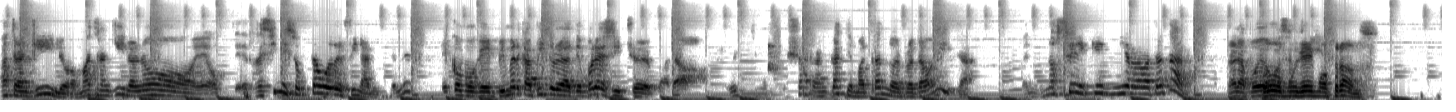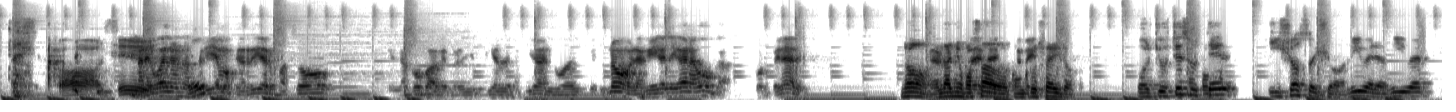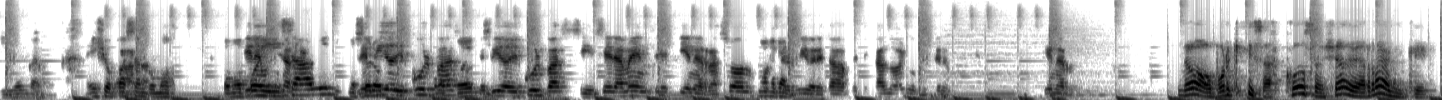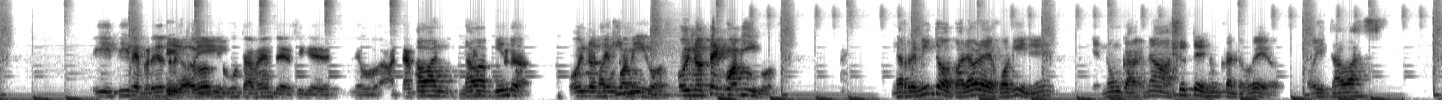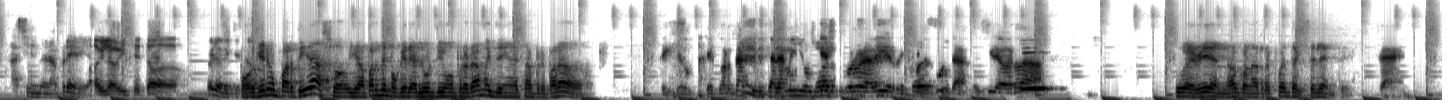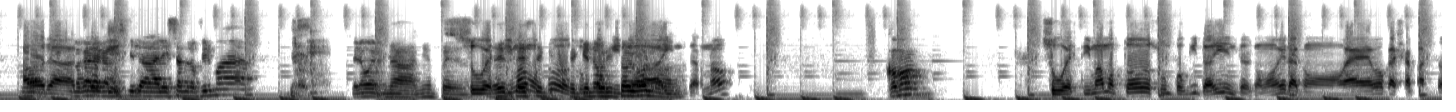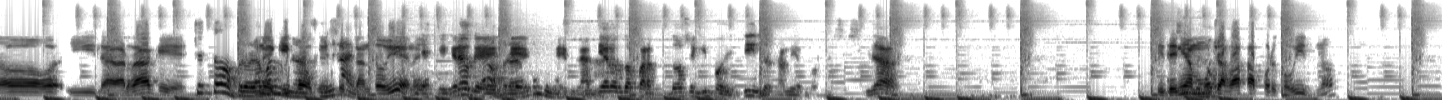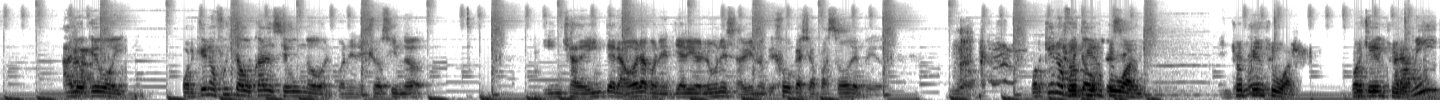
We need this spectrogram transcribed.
Más tranquilo, más tranquilo, no. Eh, recién es octavo del final, ¿entendés? Es como que el primer capítulo de la temporada decís, che, pará, ya arrancaste matando al protagonista. No sé de qué mierda va a tratar. No la puedo oh, muy Game of Thrones. oh, sí. Pero igual no nos olvidemos que River pasó en la copa que pierde la final, igual. No, la que ya le gana a Boca, por penales. No, el año pasado, con Cruzeiro. Porque usted es usted y yo soy yo. River es River y Boca es Boca. Ellos pasan como, como pueden y saben. Le pido disculpas, le pido disculpas, sinceramente, tiene razón, porque River estaba festejando algo que usted no Tiene razón. No, ¿por qué esas cosas ya de arranque? Y Tigre perdió 3 y justamente, así que le ataco. Estaban, viendo. Hoy no tengo amigos, hoy no tengo amigos. Me remito a palabras de Joaquín, ¿eh? Que nunca, no, yo ustedes nunca los veo. Hoy estabas haciendo la previa. Hoy lo viste todo. Hoy lo viste porque era un partidazo y aparte porque era el último programa y tenía que estar preparado. Te, cortaste un salamín y un queso con una birra, hijo de puta. Decir la verdad. Estuve bien, ¿no? Con la respuesta excelente. Sí. Ahora. Acá la camiseta de Alessandro firmada. Pero bueno. No, ni en pedo. Subestimamos es, todos el que nos gritó el gol. Inter, ¿no? ¿Cómo? Subestimamos todos un poquito a Inter, como era como, eh, Boca ya pasó, y la verdad que un equipo que se plantó bien. ¿eh? Es que creo que, plantearon dos, dos equipos distintos también, por necesidad. Y tenían muchas bajas por COVID, ¿no? A lo que voy. ¿Por qué no fuiste a buscar el segundo gol? Ponele, yo siendo hincha de Inter ahora con el diario de lunes sabiendo que Boca ya pasó de pedo. ¿Por qué no Yo pienso igual. Yo pienso igual. Porque para mí,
